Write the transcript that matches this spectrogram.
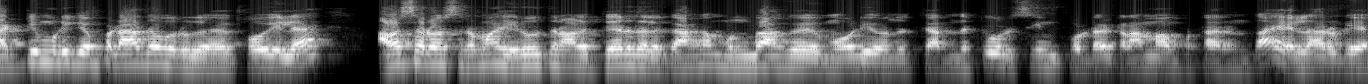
கட்டி முடிக்கப்படாத ஒரு கோயிலை அவசர அவசரமாக இருபத்தி நாலு தேர்தலுக்காக முன்பாகவே மோடி வந்து திறந்துட்டு ஒரு சீன் போட்டார் ட்ராமா போட்டாருன்னு தான் எல்லாருடைய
